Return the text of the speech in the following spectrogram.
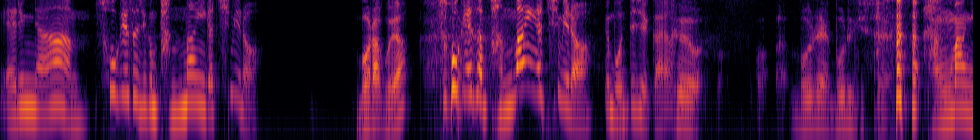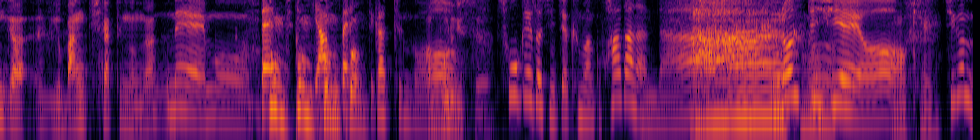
에릭남, 속에서 지금 방망이가 치밀어. 뭐라고요? 속에서 방망이가 치밀어. 이게 뭔 뜻일까요? 그 어, 뭐래 모르겠어요. 방망이가 망치 같은 건가? 네, 뭐, 배트, 뽕, 뽕, 양배트 뽕. 같은 거. 아, 모르겠어요. 속에서 진짜 그만큼 화가 난다. 아, 그런 그런- 뜻이에요. 오케이. 지금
